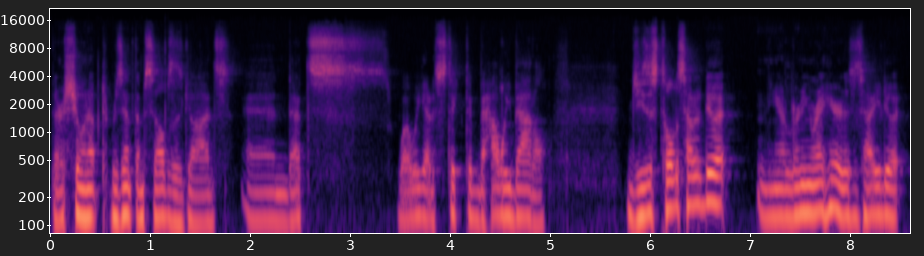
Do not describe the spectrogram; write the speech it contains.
that are showing up to present themselves as gods. And that's why we got to stick to how we battle. Jesus told us how to do it. And you're learning right here. This is how you do it.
